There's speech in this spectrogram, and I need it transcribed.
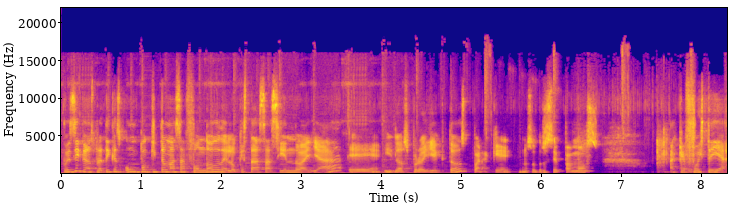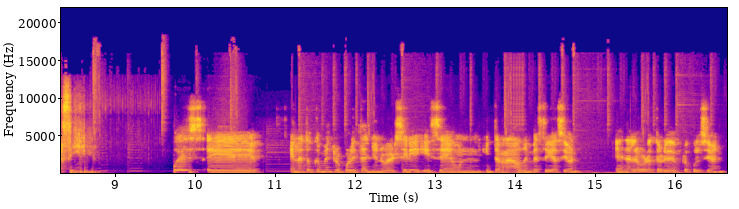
pues sí, que nos platiques un poquito más a fondo de lo que estás haciendo allá eh, y los proyectos para que nosotros sepamos a qué fuiste y así. Pues eh, en la Tokyo Metropolitan University hice un internado de investigación en el laboratorio de propulsión.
